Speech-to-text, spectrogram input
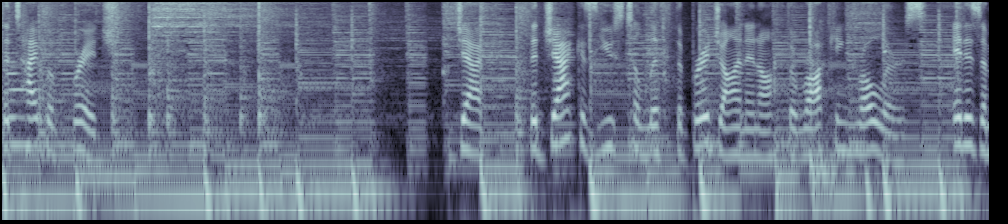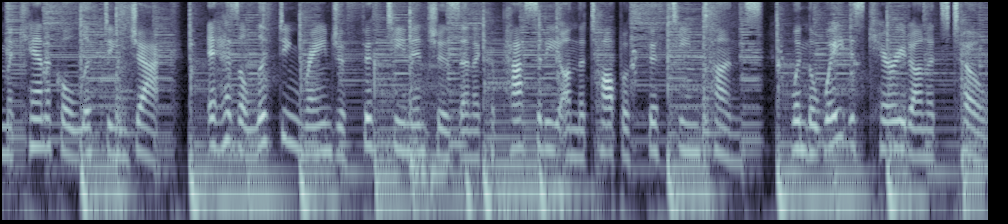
the type of bridge. Jack. The jack is used to lift the bridge on and off the rocking rollers. It is a mechanical lifting jack. It has a lifting range of 15 inches and a capacity on the top of 15 tons. When the weight is carried on its toe,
